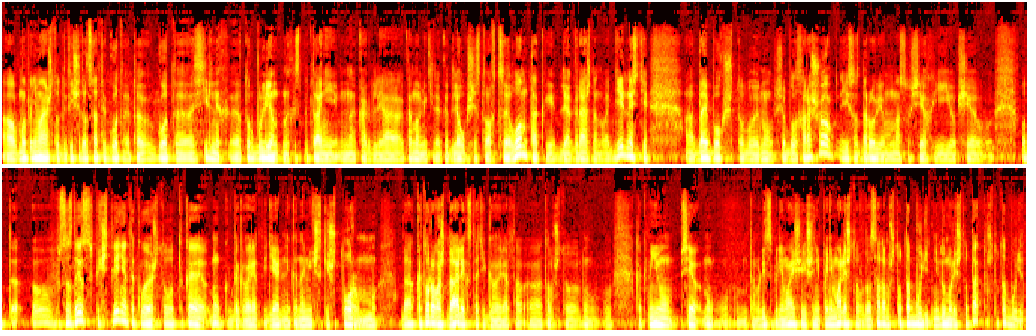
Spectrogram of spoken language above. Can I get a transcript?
А, мы понимаем, что 2020 год – это год э, сильных э, турбулентных испытаний как для экономики, так и для общества в целом, так и для граждан в отдельности. А, дай бог, чтобы ну, все было хорошо, и со здоровьем у нас у всех, и вообще вот э, создается впечатление такое, что вот такая, ну, когда говорят идеальный экономический шторм, да, которого ждали, кстати, говорят о, о том, что, ну, как минимум, все ну, там, лица, принимающие решения, понимали, что в 2020-м что-то будет. Не думали, что так, но что-то будет.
